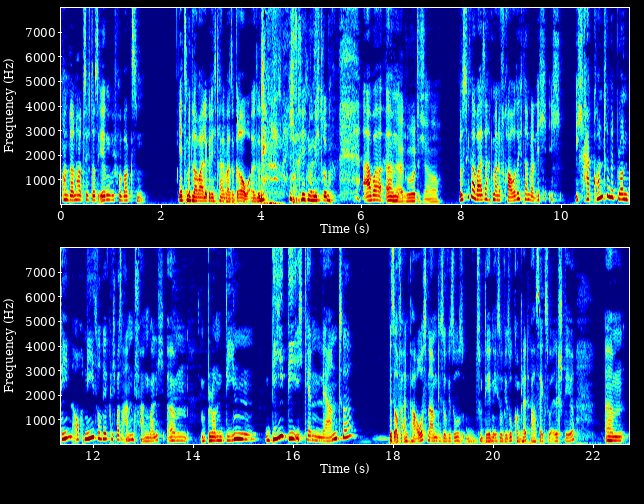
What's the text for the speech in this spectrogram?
und dann hat sich das irgendwie verwachsen. Jetzt mittlerweile bin ich teilweise ja. grau, also dementsprechend reden wir nicht drüber. Aber ähm, ja gut, ich auch. Lustigerweise hat meine Frau sich dann, weil ich ich ich konnte mit Blondinen auch nie so wirklich was anfangen, weil ich ähm, Blondinen, die, die ich kennenlernte, bis auf ein paar Ausnahmen, die sowieso, zu denen ich sowieso komplett asexuell stehe, ähm,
